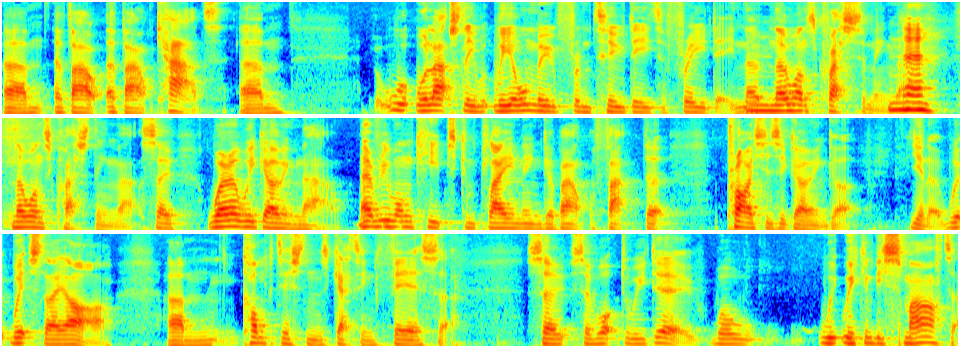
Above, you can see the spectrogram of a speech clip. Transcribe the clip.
um, about about CAD. Um, w- well, actually, we all moved from 2D to 3D. No, no one's questioning that. No. one's questioning that. So where are we going now? Everyone keeps complaining about the fact that prices are going up. You know, wh- which they are. Um, competition's getting fiercer. So so what do we do? Well, we, we can be smarter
